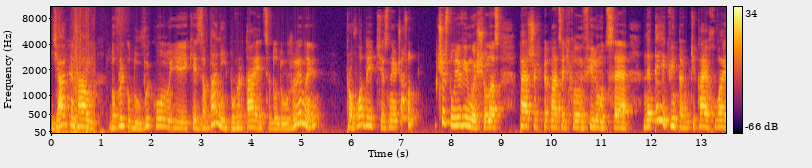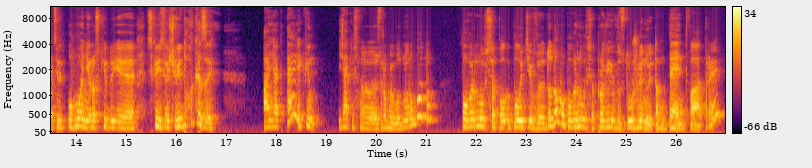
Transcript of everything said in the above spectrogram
як він там, до прикладу, виконує якесь завдання і повертається до дружини, проводить з нею час. От Чисто уявімо, що у нас перших 15 хвилин фільму це не те, як він там тікає, ховається від погоні, розкидує скрізь речові докази, а як те, як він якісно зробив одну роботу повернувся, полетів додому, повернувся, провів з дружиною там день, два, три.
